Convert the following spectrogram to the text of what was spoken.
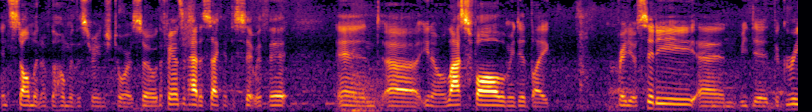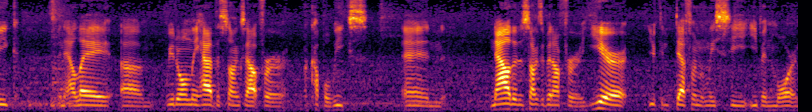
installment of the Home of the Strange tour. So the fans have had a second to sit with it. And, uh, you know, last fall when we did like Radio City and we did The Greek in LA, um, we'd only had the songs out for a couple weeks. And now that the songs have been out for a year, you can definitely see even more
